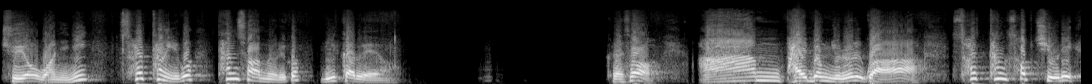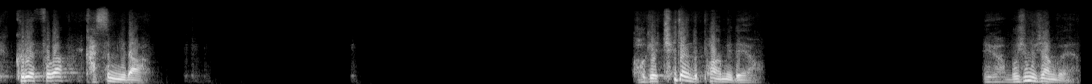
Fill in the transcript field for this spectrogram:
주요 원인이 설탕이고 탄수화물이고 밀가루예요. 그래서 암 발병률과 설탕 섭취율이 그래프가 같습니다. 거기에 췌장도 포함이 돼요. 얘가 무시무시한 거예요.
